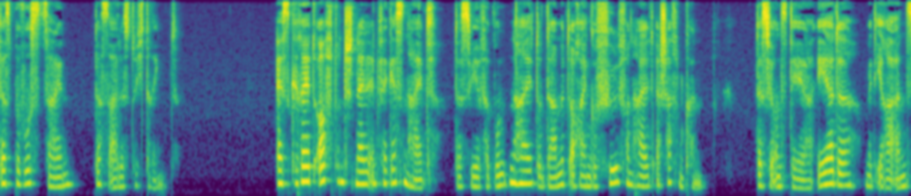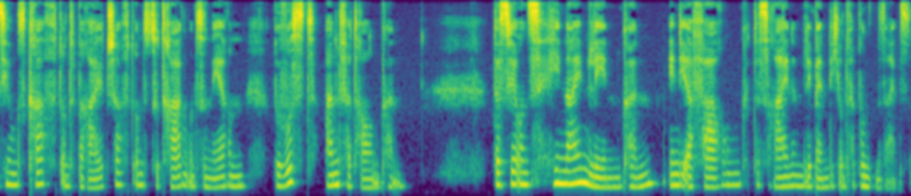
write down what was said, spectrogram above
das Bewusstsein, das alles durchdringt. Es gerät oft und schnell in Vergessenheit, dass wir Verbundenheit und damit auch ein Gefühl von Halt erschaffen können dass wir uns der Erde mit ihrer Anziehungskraft und Bereitschaft, uns zu tragen und zu nähren, bewusst anvertrauen können. Dass wir uns hineinlehnen können in die Erfahrung des reinen Lebendig und Verbundenseins.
